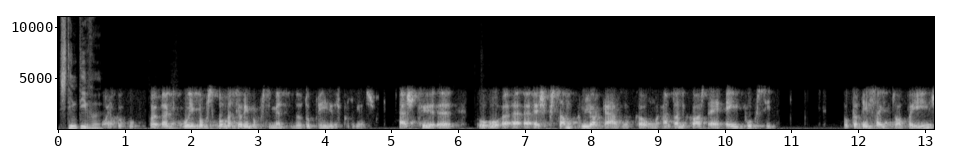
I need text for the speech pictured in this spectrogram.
distintiva. Olha, o, o, o empobrecimento- combater o empobrecimento do, do país e dos portugueses. Acho que eh, o- a, a- expressão que melhor casa com António Costa é, é empobrecimento. O que ele tem feito ao país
